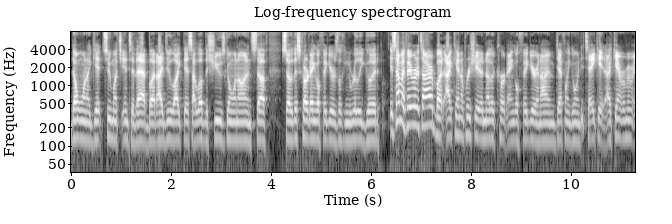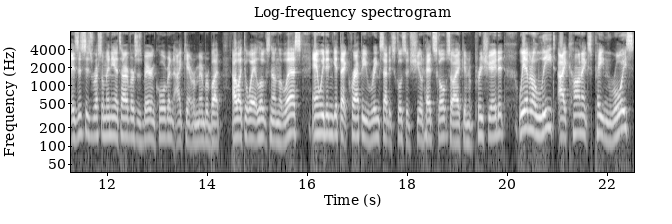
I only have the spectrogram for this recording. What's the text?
Don't want to get too much into that, but I do like this. I love the shoes going on and stuff. So this Kurt Angle figure is looking really good. It's not my favorite attire, but I can appreciate another Kurt Angle figure, and I'm definitely going to take it. I can't remember. Is this his WrestleMania attire versus Baron Corbin? I can't remember, but I like the way it looks nonetheless. And we didn't get that crappy ringside exclusive Shield head sculpt, so I can appreciate it. We have an Elite Iconics Peyton Royce,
